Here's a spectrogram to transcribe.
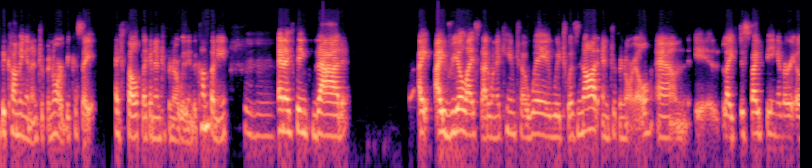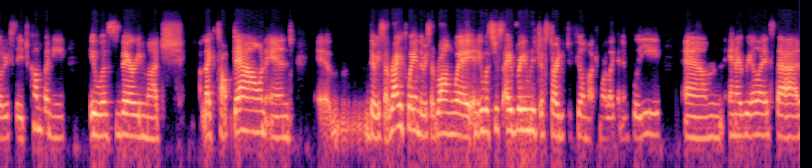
becoming an entrepreneur because i i felt like an entrepreneur within the company. Mm-hmm. and i think that I, I realized that when I came to Away, which was not entrepreneurial, and it, like despite being a very early stage company, it was very much like top down, and um, there is a right way and there is a wrong way, and it was just I really just started to feel much more like an employee, um, and I realized that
